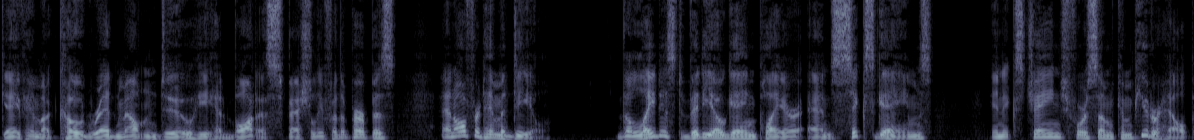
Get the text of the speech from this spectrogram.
gave him a code red Mountain Dew he had bought especially for the purpose, and offered him a deal the latest video game player and six games in exchange for some computer help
